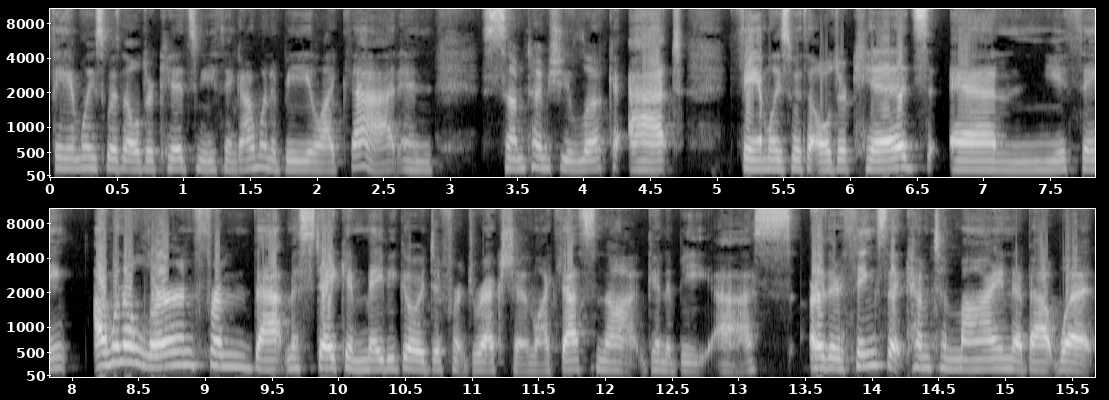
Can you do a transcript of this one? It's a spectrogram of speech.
families with older kids and you think, I want to be like that. And sometimes you look at families with older kids and you think, I want to learn from that mistake and maybe go a different direction. Like that's not going to be us. Are there things that come to mind about what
